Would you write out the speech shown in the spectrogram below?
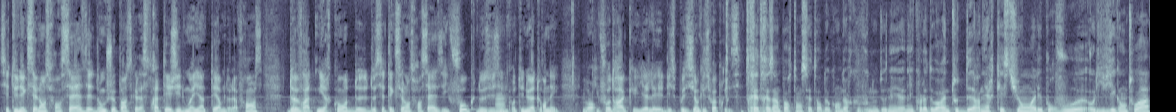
C'est une excellence française, donc je pense que la stratégie de moyen terme de la France devra tenir compte de, de cette excellence française. Il faut que nos usines ah. continuent à tourner. Donc il faudra qu'il y ait les dispositions qui soient prises. Très très important cet ordre de grandeur que vous nous donnez, Nicolas de Warren. Toute dernière question, elle est pour vous, euh, Olivier Gantois.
